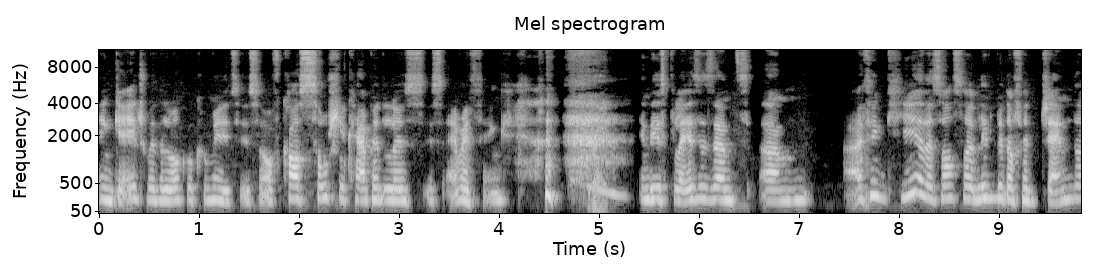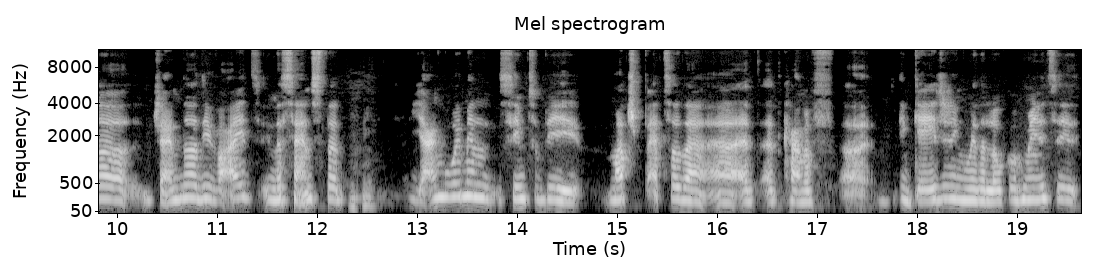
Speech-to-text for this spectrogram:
engage with the local community. So, of course, social capital is, is everything right. in these places. And um, I think here there's also a little bit of a gender gender divide in the sense that mm-hmm. young women seem to be much better than uh, at, at kind of uh, engaging with the local community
